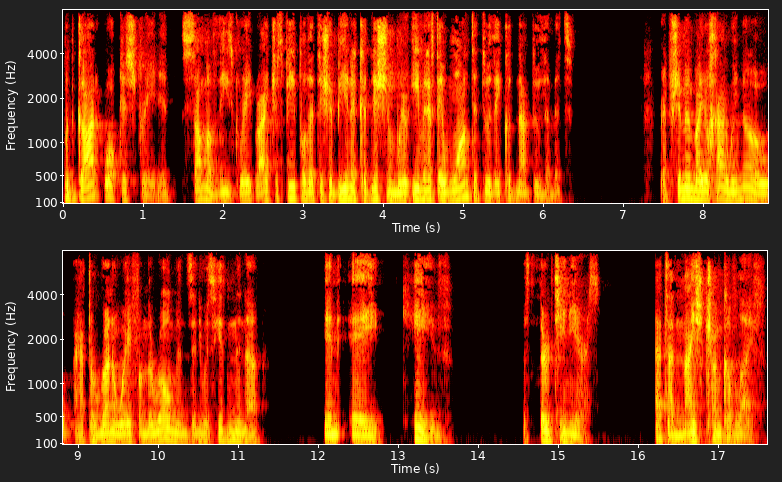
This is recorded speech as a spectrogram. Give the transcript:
But God orchestrated some of these great righteous people that they should be in a condition where even if they wanted to, they could not do the mitzvah. Reb Shimon Bar Yochai, we know, had to run away from the Romans, and he was hidden in a in a cave for 13 years. That's a nice chunk of life.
